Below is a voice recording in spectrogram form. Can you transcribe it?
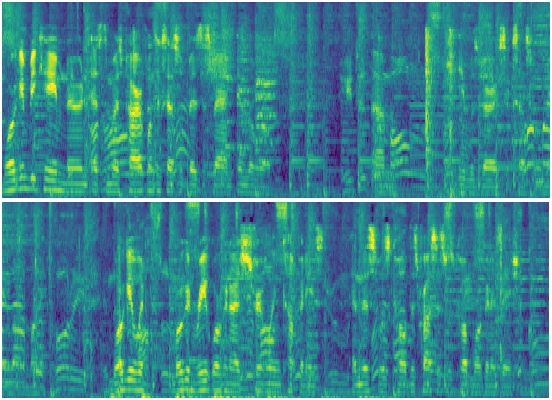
Morgan became known as the most powerful and successful businessman in the world. Um, he was very successful and made a lot of money. Morgan would Morgan reorganized shriveling companies, and this was called this process was called Morganization.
